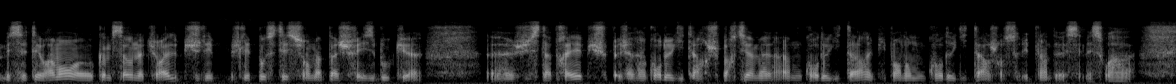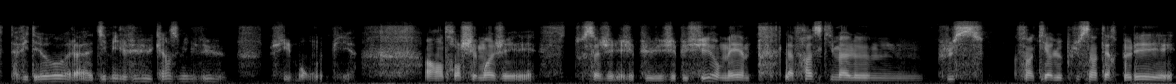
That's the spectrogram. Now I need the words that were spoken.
mais c'était vraiment euh, comme ça au naturel. Puis je l'ai, posté sur ma page Facebook euh, euh, juste après. Puis j'avais un cours de guitare. Je suis parti à, mon cours de guitare. Et puis pendant mon cours de guitare, je recevais plein de SMS. ta vidéo, elle a 10 000 vues, 15 000 vues. Je suis bon. Et puis en rentrant chez moi, j'ai tout ça, j'ai, pu, j'ai pu suivre. Mais la phrase qui m'a le plus enfin qui a le plus interpellé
